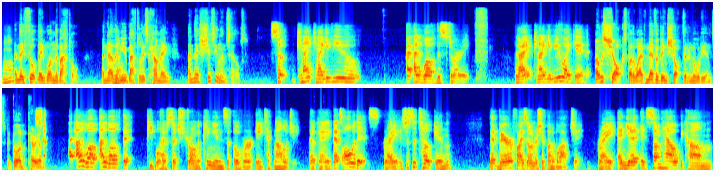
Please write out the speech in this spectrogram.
Mm-hmm. And they thought they'd won the battle. And now the no. new battle is coming and they're shitting themselves. So can I can I give you I, I love this story. Can I can I give you like a? I was shocked, by the way. I've never been shocked at an audience, but go on, carry on. So, I, love I love that people have such strong opinions over a technology. Okay, that's all it is, right? It's just a token that verifies ownership on a blockchain, right? And yet it's somehow become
